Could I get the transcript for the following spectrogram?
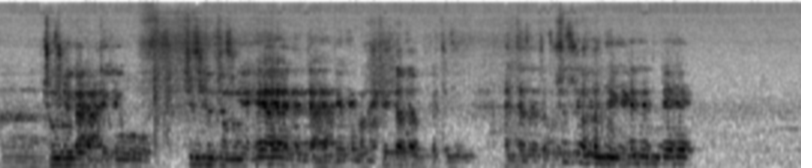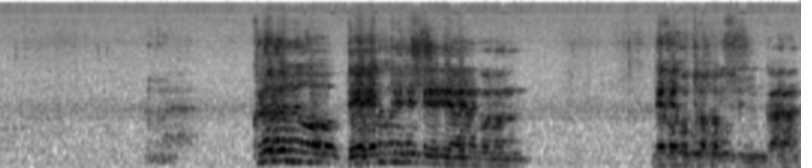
아, 정리가 안 되고 짐도 정리해야 되는데 안 되고 막 그러다 보니까 지금 앉아서 조금 쓸데없는 얘기 했는데 그러면서 내 컨텐츠에 대한 거는 내가 못하고 있으니까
